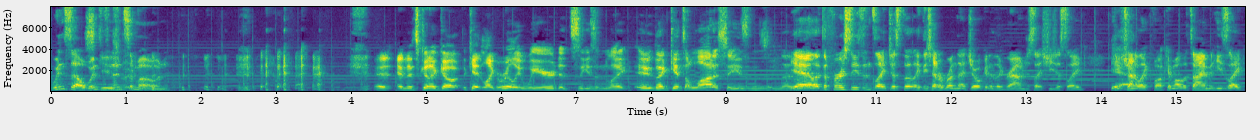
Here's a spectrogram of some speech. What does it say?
Winsell, Winston, Excuse and me. Simone. and, and it's gonna go get like really weird in season like it like gets a lot of seasons and then Yeah, like, like the first season's like just the, like they try to run that joke into the ground, just like she just like keeps yeah. trying to like fuck him all the time, and he's like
